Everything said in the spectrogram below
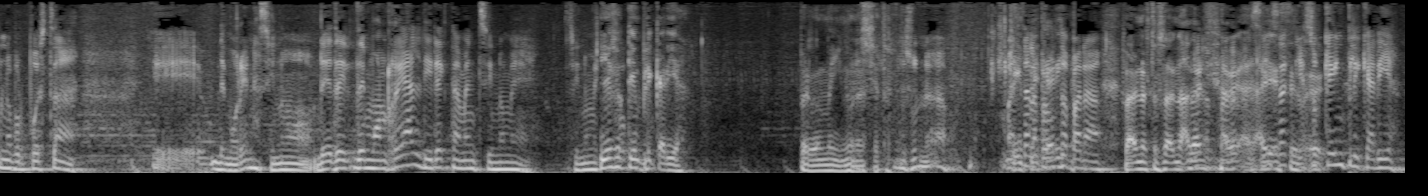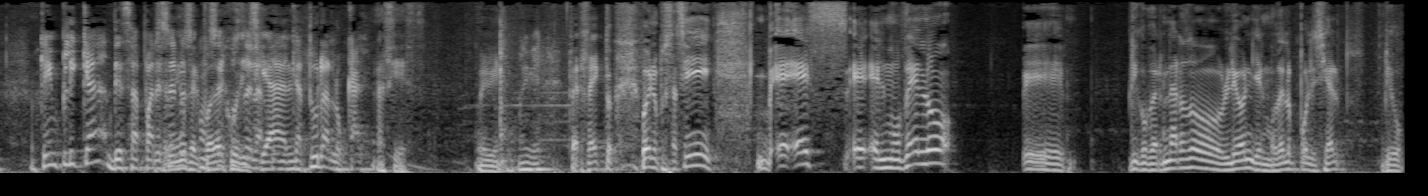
Una propuesta eh, de Morena, si no, de, de, de Monreal directamente, si no me, si no me ¿y eso qué implicaría? Perdón mi ignorancia. Es una, ahí ¿Qué está la pregunta para, Para nuestros... A ver, a ver, para- sí, ahí exacto. este, ¿Eso eh, qué implicaría? ¿Qué implica desaparecer Los los del Poder consejos de la Judicial. judicatura local? Así es. Muy bien. Muy bien. Perfecto. Bueno, pues así eh, es eh, el modelo, eh, digo, Bernardo León y el modelo policial, pues, digo,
